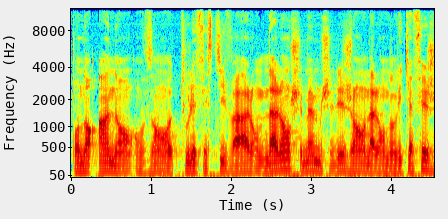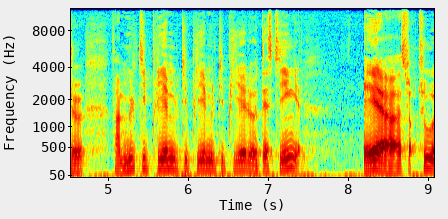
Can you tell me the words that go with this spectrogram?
pendant un an, en faisant euh, tous les festivals, en allant chez, même chez des gens, en allant dans les cafés-jeux, enfin, multiplier, multiplier, multiplier le testing et euh, surtout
